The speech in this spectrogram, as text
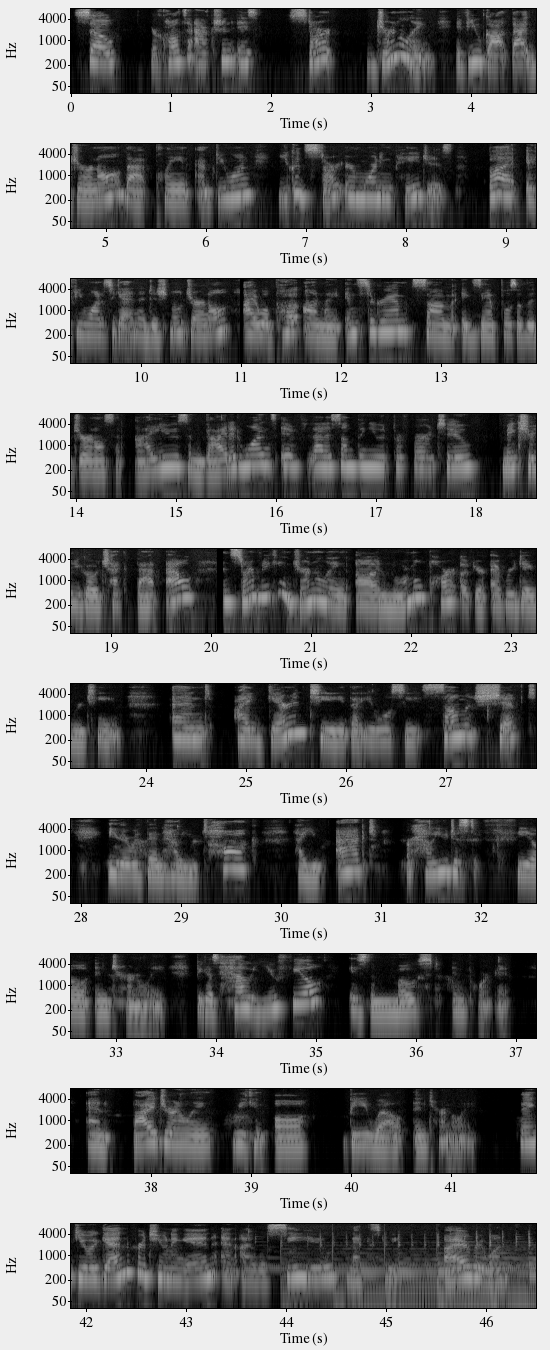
So, your call to action is start journaling. If you got that journal, that plain empty one, you could start your morning pages. But if you wanted to get an additional journal, I will put on my Instagram some examples of the journals that I use, some guided ones if that is something you would prefer to. Make sure you go check that out and start making journaling a normal part of your everyday routine. And I guarantee that you will see some shift either within how you talk, how you act, or how you just feel internally, because how you feel is the most important. And by journaling, we can all be well internally. Thank you again for tuning in, and I will see you next week. Bye, everyone.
